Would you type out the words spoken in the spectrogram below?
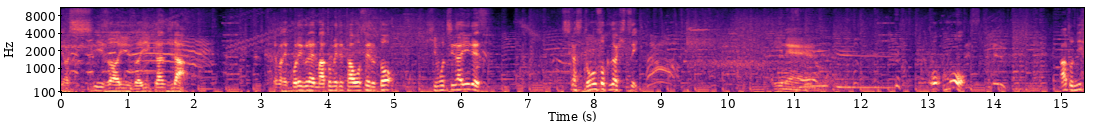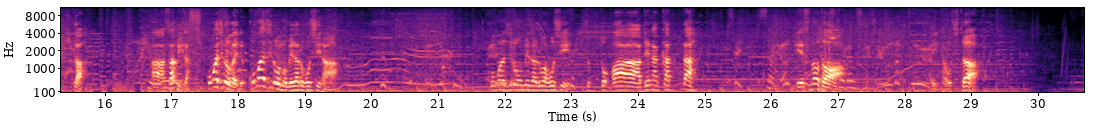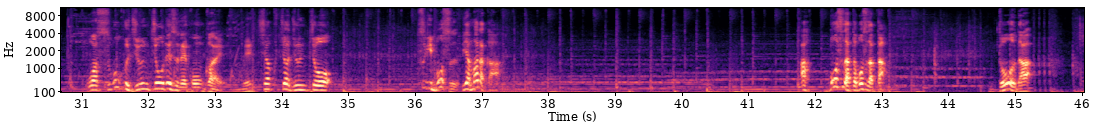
よしいいぞいいぞいい感じだ。やっぱねこれぐらいまとめて倒せると気持ちがいいです。しかし鈍足がきつい。いいね。おもう。あと2匹か。ああ3匹だ。駒次郎がいる。駒次郎のメダル欲しいな。駒次郎メダルは欲しい。ちょっとああ出なかった。ゲスノート。はい倒した。うわすごく順調ですね今回。めちゃくちゃ順調。次ボス？いやまだか？あボスだったボスだった。どうだ？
